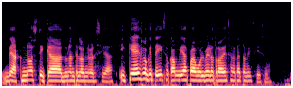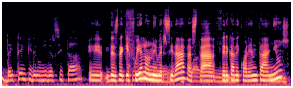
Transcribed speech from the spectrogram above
de agnóstica durante la universidad? ¿Y qué es lo que te hizo cambiar para volver otra vez al catolicismo? Eh, desde que fui a la universidad hasta cerca de 40 años,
